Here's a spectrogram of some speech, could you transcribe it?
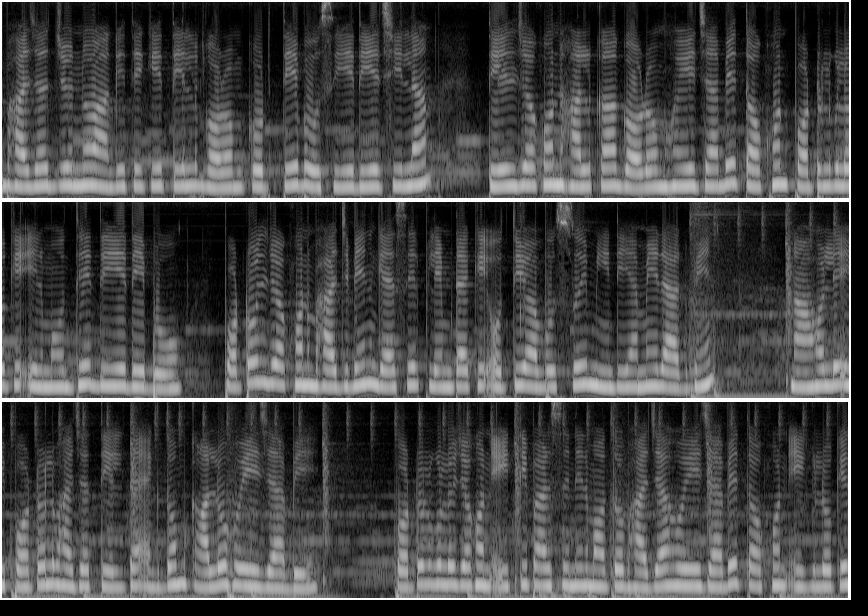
ভাজার জন্য আগে থেকে তেল গরম করতে বসিয়ে দিয়েছিলাম। তেল যখন হালকা গরম হয়ে যাবে, তখন পটলগুলোকে এর মধ্যে দিয়ে দেব। পটল যখন ভাজবেন, গ্যাসের ফ্লেমটাকে অতি অবশ্যই মিডিয়ামে রাখবেন। না হলে এই পটল ভাজার তেলটা একদম কালো হয়ে যাবে। পটলগুলো যখন এইটটি পারসেন্টের মতো ভাজা হয়ে যাবে, তখন এগুলোকে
